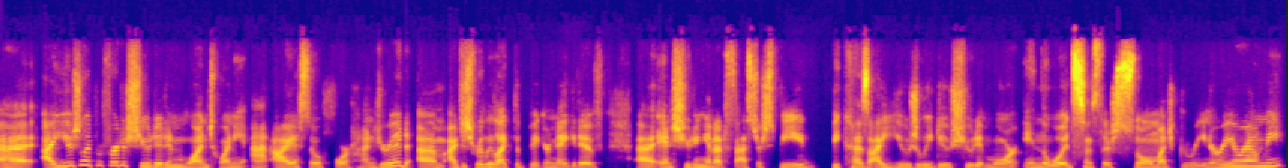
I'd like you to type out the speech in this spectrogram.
uh, I usually prefer to shoot it in 120 at ISO 400. Um, I just really like the bigger negative, uh, and shooting it at faster speed because I usually do shoot it more in the woods since there's so much greenery around me.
